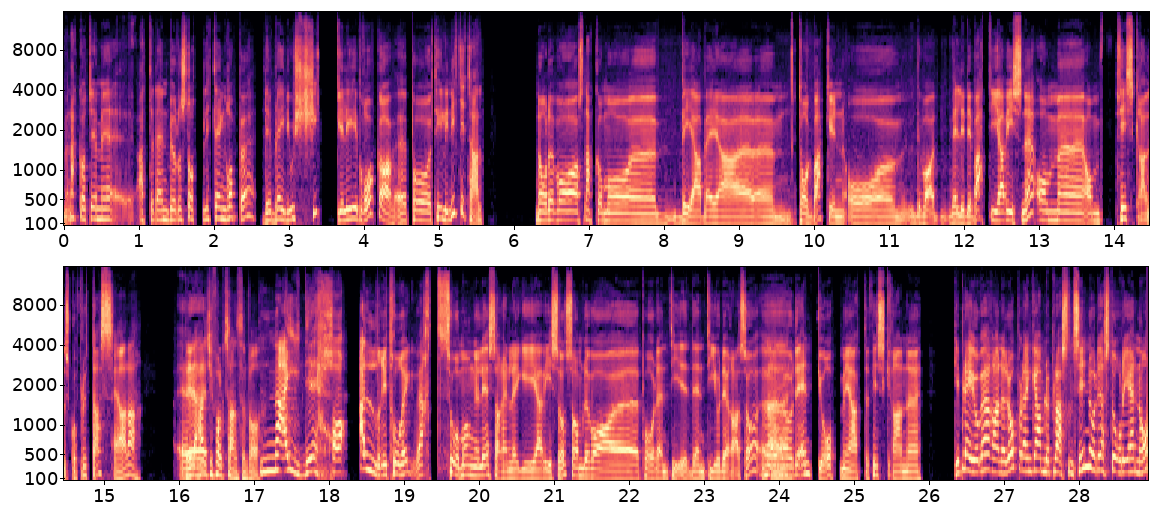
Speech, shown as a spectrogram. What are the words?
Men akkurat det med at den burde stått litt lenger oppe, det ble det jo skikkelig bråk av på tidlig 90-tall når det var snakk om å øh, bearbeide øh, Torgbakken, og det var veldig debatt i avisene om, øh, om fiskerne skulle flyttes. Ja da. Det har ikke folk sansen for. Nei, det har aldri, tror jeg, vært så mange leserinnlegg i avisa som det var på den, ti den tida der, altså. Nei. Eh, Og det endte jo opp med at fiskerne De ble jo værende da på den gamle plassen sin, og der står de ennå.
